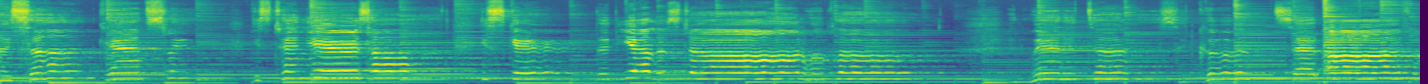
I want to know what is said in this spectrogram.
My son can't sleep, he's ten years old. He's scared that Yellowstone will blow. And when it does, it could set off a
